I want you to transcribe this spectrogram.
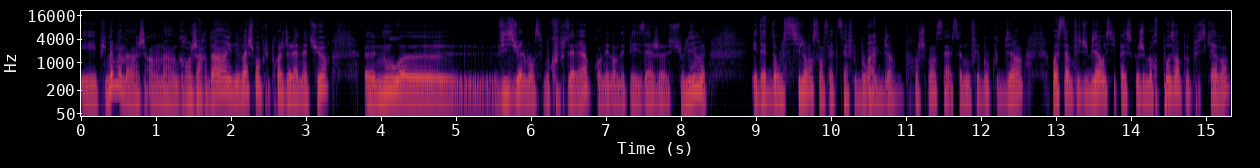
et puis même, on a, un, on a un grand jardin, il est vachement plus proche de la nature. Nous, visuellement, c'est beaucoup plus agréable quand on est dans des paysages sublimes. Et d'être dans le silence, en fait, ça fait beaucoup Ouais. de bien. Franchement, ça, ça nous fait beaucoup de bien. Moi, ça me fait du bien aussi parce que je me repose un peu plus qu'avant.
